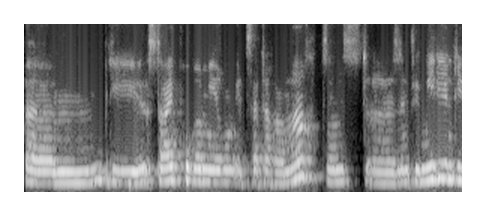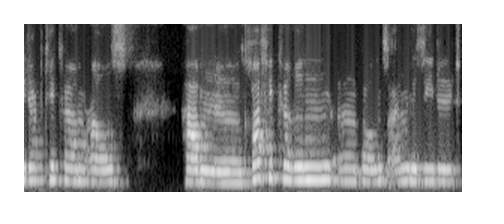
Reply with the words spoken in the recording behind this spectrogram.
ähm, die Style-Programmierung etc. macht. Sonst äh, sind wir Mediendidaktiker im Haus, haben eine Grafikerin äh, bei uns angesiedelt.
